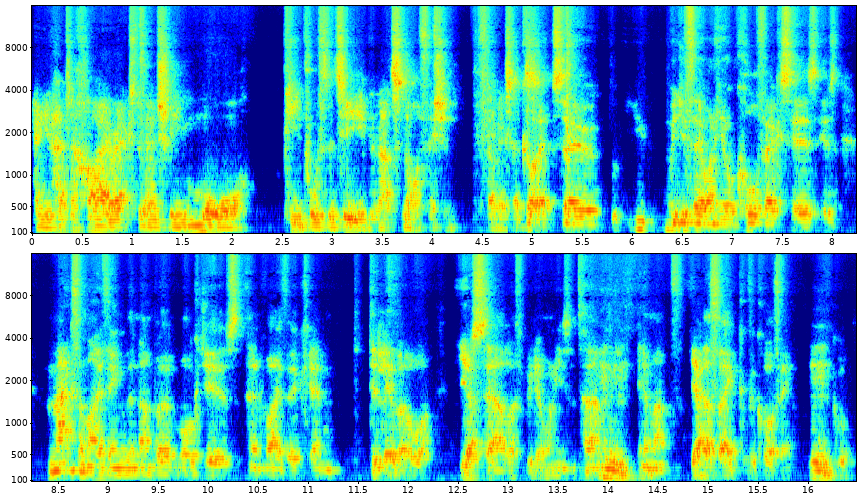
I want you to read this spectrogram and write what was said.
and you had to hire exponentially more people to the team, then that's not efficient. If that makes sense. Got it. So you, would you say one of your core focuses is maximizing the number of mortgages an advisor can deliver or yeah. sell, if we don't want to use the term, mm. in a month. Yeah. That's like the core thing. Mm. Cool.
